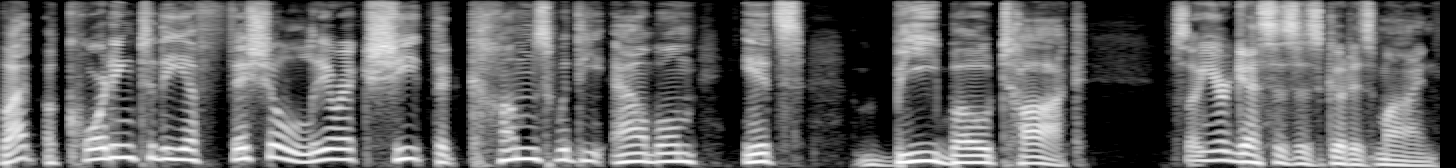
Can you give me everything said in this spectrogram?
But according to the official lyric sheet that comes with the album, it's Bebo Talk. So your guess is as good as mine.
